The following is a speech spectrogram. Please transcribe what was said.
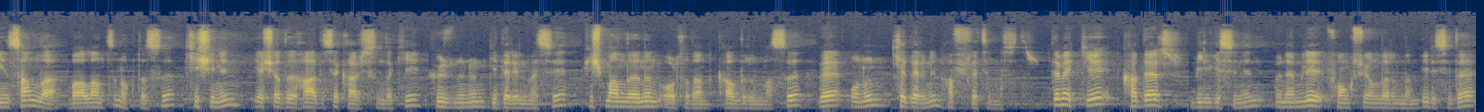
insanla bağlantı noktası kişinin yaşadığı hadise karşısındaki hüznünün giderilmesi, pişmanlığının ortadan kaldırılması ve onun kederinin hafifletilmesidir. Demek ki kader bilgisinin önemli fonksiyonlarından birisi de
